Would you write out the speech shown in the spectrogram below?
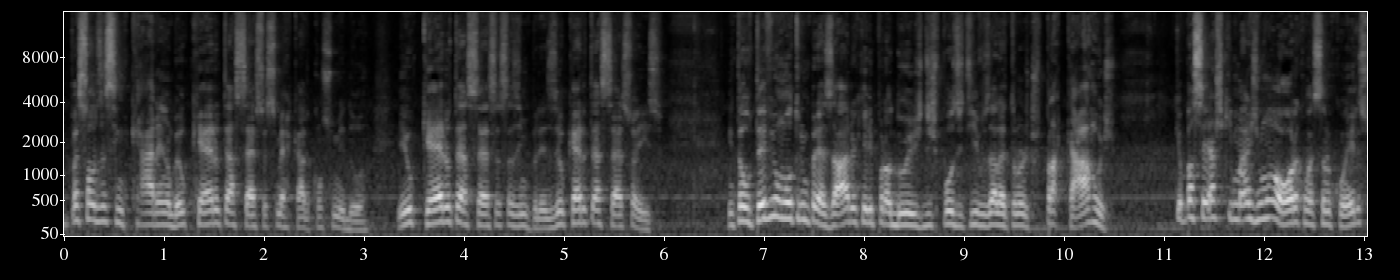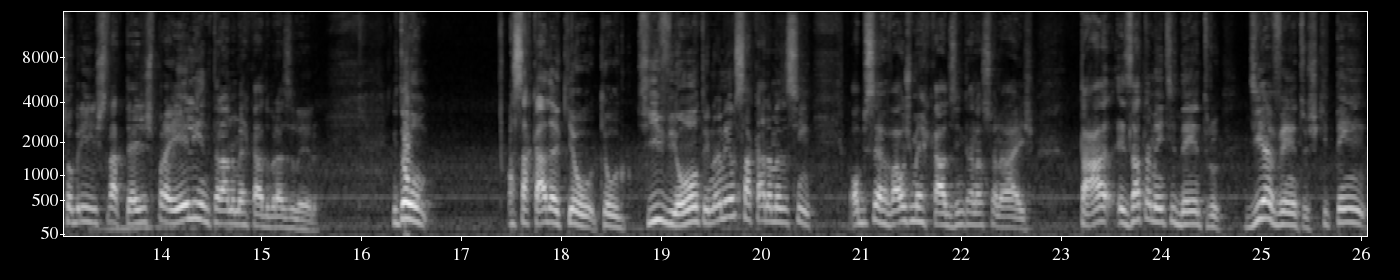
o pessoal diz assim: caramba, eu quero ter acesso a esse mercado consumidor, eu quero ter acesso a essas empresas, eu quero ter acesso a isso. Então, teve um outro empresário que ele produz dispositivos eletrônicos para carros, que eu passei acho que mais de uma hora conversando com ele sobre estratégias para ele entrar no mercado brasileiro. Então, a sacada que eu, que eu tive ontem, não é nem a sacada, mas assim, observar os mercados internacionais, tá exatamente dentro de eventos que tem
